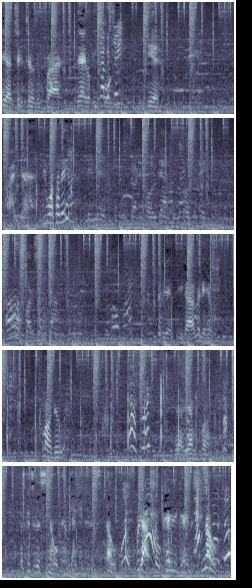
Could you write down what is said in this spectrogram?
yeah, chicken tenders and fries. Dad don't eat Number pork. three? Yeah. Yeah. You want something to eat? Oh. Look at you guys. Look at him. Come on, dude. That's right. Yeah, you having fun. Let's get to the snow, man. We gotta get to the snow. What's we gotta that? show KD game the That's snow. snow?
